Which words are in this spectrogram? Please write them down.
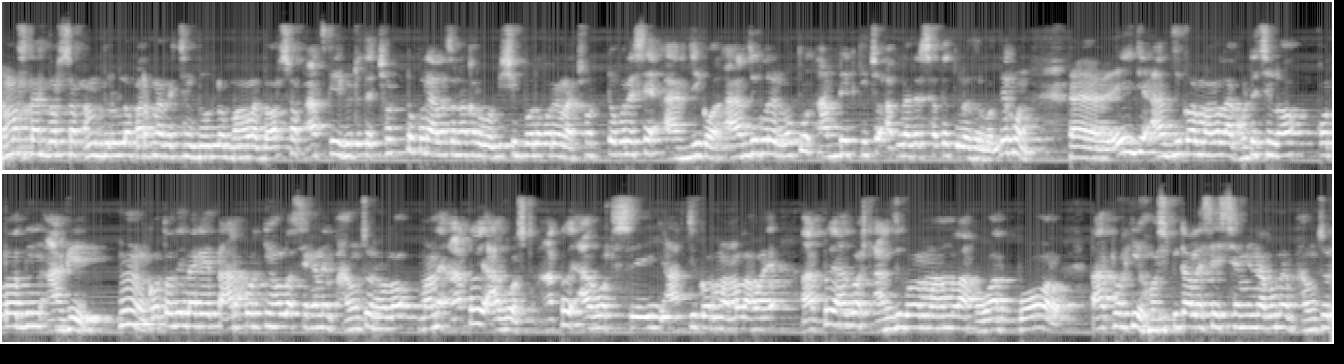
নমস্কার দর্শক, আমি দুর্লভ আপনারা দেখছেন দুর্লভ বাংলা। দর্শক, আজকে এই ভিডিওতে ছোট্ট করে আলোচনা করব, বেশি বড় করে না, ছোট্ট করে সে আরজিকর আরজিকরের নতুন আপডেট কিছু আপনাদের সাথে তুলে ধরবো। দেখুন এই যে আরজিকর মামলা ঘটেছিল কতদিন আগে? হুম, কতদিন আগে? তারপর কি হলো? সেখানে ভাঙচুর হলো। মানে আটই আগস্ট আটই আগস্ট সেই আরজিকর মামলা হয়। আটই আগস্ট আরজিকর মামলা হওয়ার পর তারপর কি হসপিটালে সেই সেমিনার রুমে ভাঙচুর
